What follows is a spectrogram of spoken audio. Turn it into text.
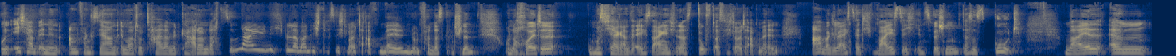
Und ich habe in den Anfangsjahren immer total damit gehadert und dachte so, nein, ich will aber nicht, dass sich Leute abmelden und fand das ganz schlimm. Und auch heute muss ich ja ganz ehrlich sagen, ich finde das doof, dass sich Leute abmelden. Aber gleichzeitig weiß ich inzwischen, das ist gut, weil ähm,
